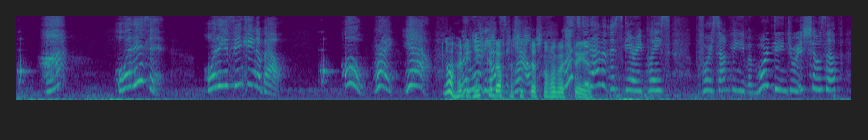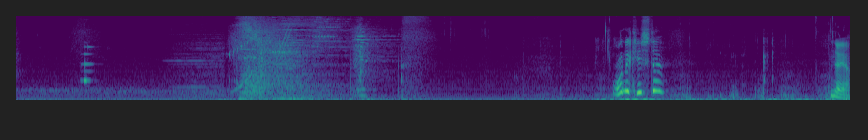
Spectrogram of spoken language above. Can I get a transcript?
Huh? What is it? What are you thinking about? Oh, right, yeah. No, hätte ich nicht gedacht, dass ich das noch überstehe. Let's get out of this scary place before something even more dangerous shows up. Ohne Kiste? Naja,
